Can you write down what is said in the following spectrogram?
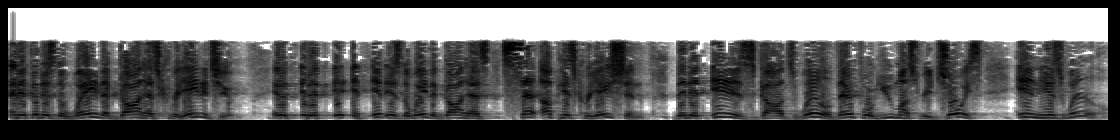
And if it is the way that God has created you, if, if, if it is the way that God has set up His creation, then it is God's will. Therefore, you must rejoice in His will.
